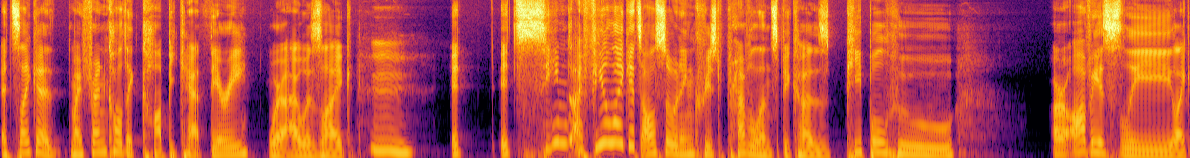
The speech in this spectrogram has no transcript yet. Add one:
it's like a my friend called it copycat theory where I was like it it seemed I feel like it's also an increased prevalence because people who are obviously like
